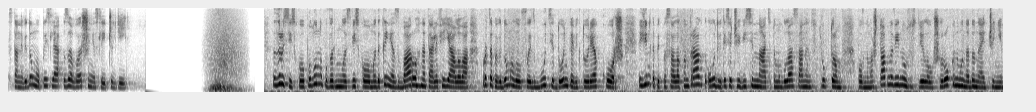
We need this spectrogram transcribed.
стане відомо після завершення слідчих дій. З російського полону повернулась військова медикиня з бару Наталя Фіялова. Про це повідомила у Фейсбуці донька Вікторія Корж. Жінка підписала контракт у 2018-му, була санінструктором. Повномасштабну війну зустріла у Широкиному на Донеччині.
